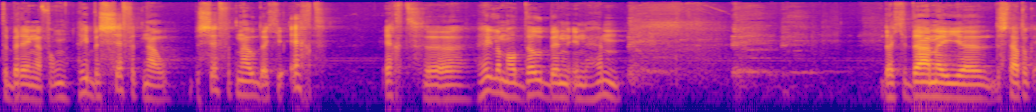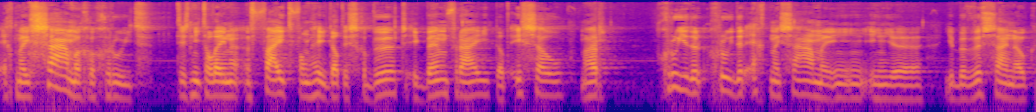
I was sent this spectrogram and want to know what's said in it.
te brengen. Van, hé, hey, besef het nou. Besef het nou dat je echt, echt uh, helemaal dood bent in hem. Dat je daarmee, er staat ook echt mee samengegroeid. Het is niet alleen een feit van, hé, hey, dat is gebeurd, ik ben vrij, dat is zo. Maar groei er, er echt mee samen in, in je, je bewustzijn, ook,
